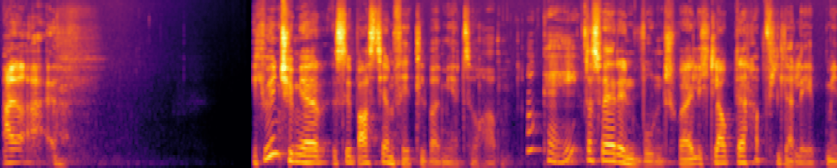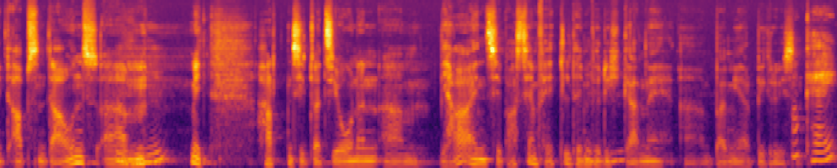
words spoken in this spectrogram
Also, äh, ich wünsche mir, Sebastian Vettel bei mir zu haben. Okay. Das wäre ein Wunsch, weil ich glaube, der hat viel erlebt mit Ups und Downs. Ähm, mit harten Situationen. Ähm, ja, einen Sebastian Vettel, den würde ich gerne äh, bei mir begrüßen. Okay,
